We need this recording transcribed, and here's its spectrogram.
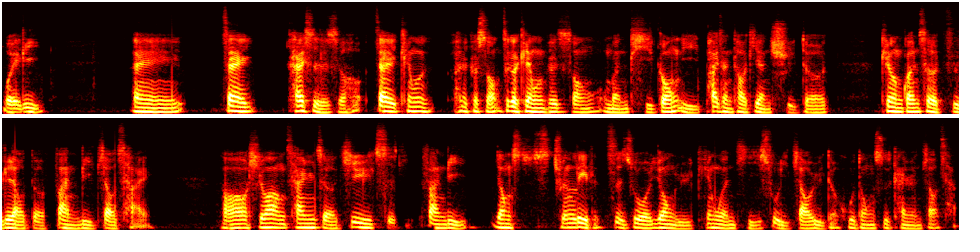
为例，诶，在开始的时候，在天文黑客松这个天文黑客松，我们提供以 Python 套件取得天文观测资料的范例教材，然后希望参与者基于此范例，用 Streamlit 制作用于天文及数理教育的互动式开源教材。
